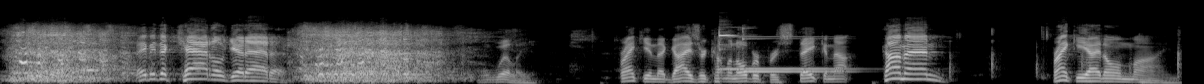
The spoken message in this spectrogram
Maybe the cat'll get at it. Willie. Frankie and the guys are coming over for steak and now. Come in. Frankie, I don't mind.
